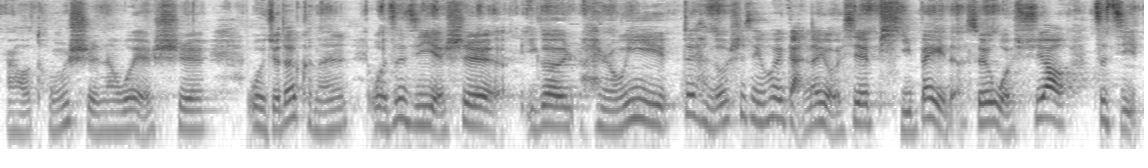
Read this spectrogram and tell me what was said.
然后同时呢，我也是，我觉得可能我自己也是一个很容易对很多事情会感到有些疲惫的，所以我需要自己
